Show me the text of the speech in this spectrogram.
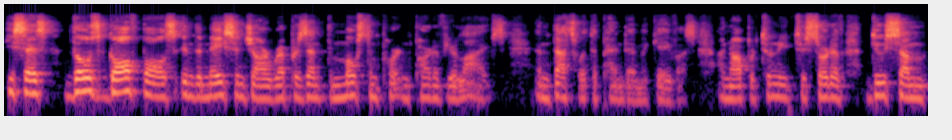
he says those golf balls in the mason jar represent the most important part of your lives and that's what the pandemic gave us an opportunity to sort of do some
